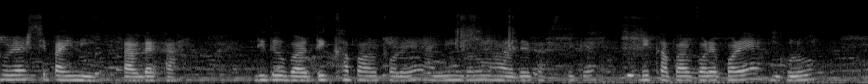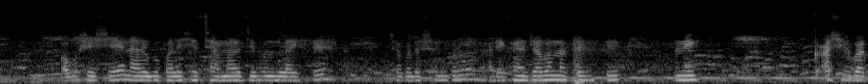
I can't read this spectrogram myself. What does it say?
ঘুরে আসছি পাইনি, তার দেখা। দ্বিতীয়বার দীক্ষা পাওয়ার পরে আমি গুরু মহারাজের কাছ থেকে দীক্ষা পাওয়ার পরে পরে গুরু অবশেষে নারুগোপাল এসেছে আমার জীবন লাইফে সকল দর্শন করুন। আর এখানে জগন্নাথদেরকে অনেক আশীর্বাদ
